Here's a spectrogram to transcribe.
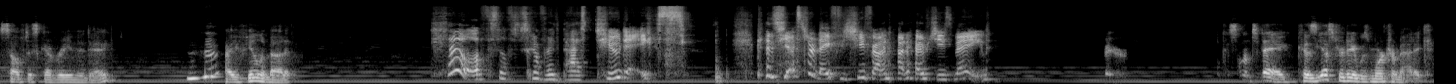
self-discovery in a day. Mm-hmm. How are you feeling about it? Hell, I've self discovered the past two days. Because yesterday she found out how she's made. Fair. Focus on today, because yesterday was more traumatic.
